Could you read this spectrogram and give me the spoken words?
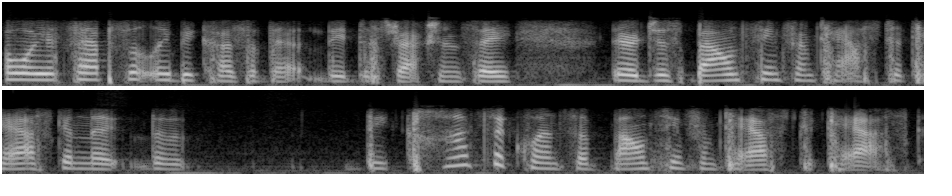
Oh, it's absolutely because of the the distractions. They they're just bouncing from task to task, and the the the consequence of bouncing from task to task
